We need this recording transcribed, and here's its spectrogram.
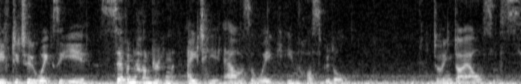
52 weeks a year, 780 hours a week in hospital doing dialysis.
